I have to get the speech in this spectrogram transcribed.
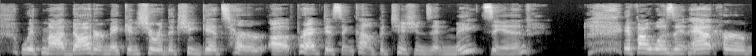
with my daughter, making sure that she gets her uh, practice and competitions and meets in. if I wasn't at her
